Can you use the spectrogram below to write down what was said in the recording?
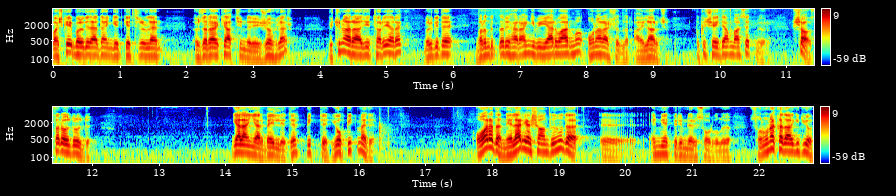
başka bölgelerden get- getirilen özel harekat timleri, jöhler bütün araziyi tarayarak bölgede barındıkları herhangi bir yer var mı onu araştırdılar aylarca. Bakın şeyden bahsetmiyorum. Şahıslar öldürüldü. Gelen yer belliydi, bitti. Yok bitmedi. O arada neler yaşandığını da e, emniyet birimleri sorguluyor. Sonuna kadar gidiyor.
